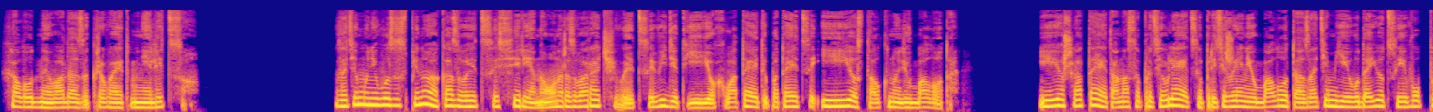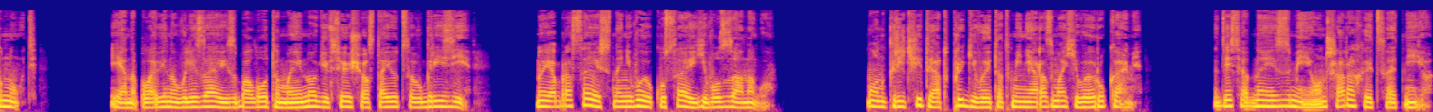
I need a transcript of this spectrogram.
Холодная вода закрывает мне лицо. Затем у него за спиной оказывается сирена. Он разворачивается, видит ее, хватает и пытается и ее столкнуть в болото. Ее шатает, она сопротивляется притяжению болота, а затем ей удается его пнуть. Я наполовину вылезаю из болота, мои ноги все еще остаются в грязи, но я бросаюсь на него и кусаю его за ногу. Он кричит и отпрыгивает от меня, размахивая руками. Здесь одна из змей, он шарахается от нее,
